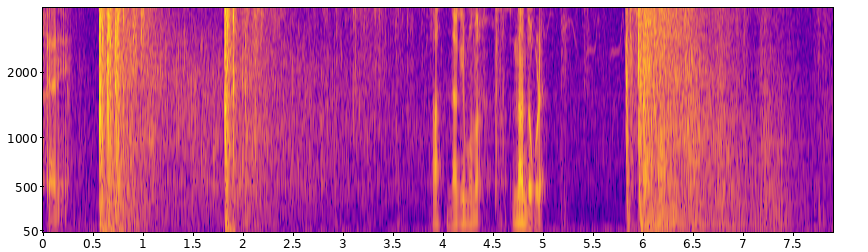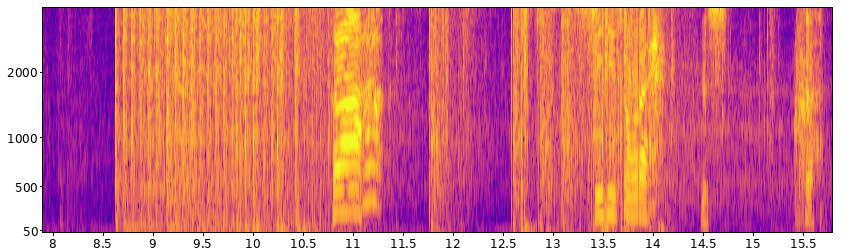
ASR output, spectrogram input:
たね。あ投げ物。なんだこれ。ああ死にそうらいよし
